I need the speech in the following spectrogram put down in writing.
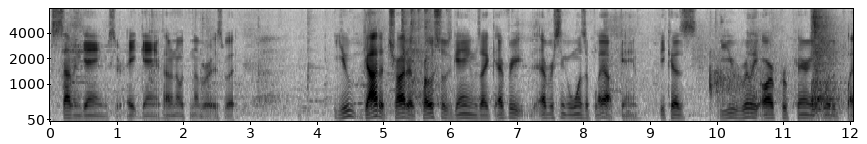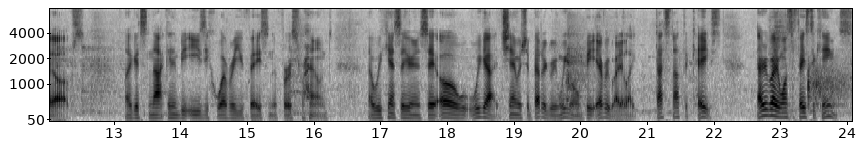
seven games or eight games. I don't know what the number is, but you gotta try to approach those games like every every single one's a playoff game because you really are preparing for the playoffs. Like it's not going to be easy whoever you face in the first round. We can't sit here and say, "Oh, we got championship pedigree we're to beat everybody." Like that's not the case. Everybody wants to face the Kings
